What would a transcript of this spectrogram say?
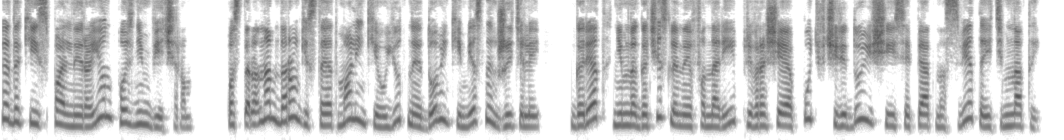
Эдакий спальный район поздним вечером. По сторонам дороги стоят маленькие уютные домики местных жителей. Горят немногочисленные фонари, превращая путь в чередующиеся пятна света и темноты.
